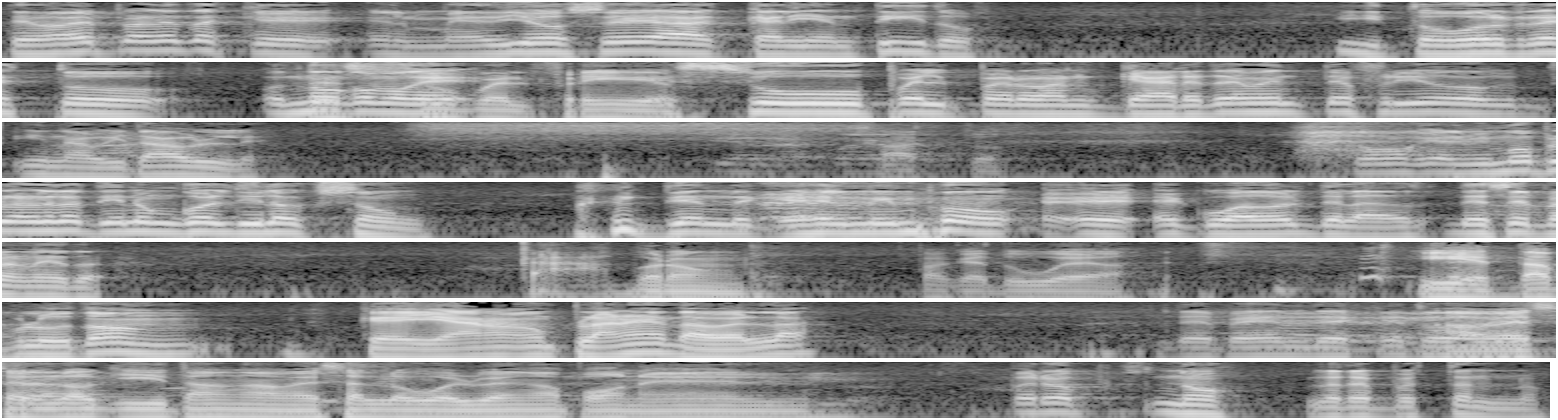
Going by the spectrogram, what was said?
Te va a haber planetas que el medio sea calientito y todo el resto. No, Es como que. súper frío. Es súper, pero encaretemente frío, inhabitable. Exacto. Como que el mismo planeta tiene un Goldilocks Zone. ¿Entiendes? Que es el mismo eh, ecuador de, la- de ese planeta. Cabrón. Para que tú veas. Y está Plutón, que ya no es un planeta, ¿verdad? Depende, es que A veces está- lo quitan, a veces lo vuelven a poner. Pero no, la respuesta es no.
